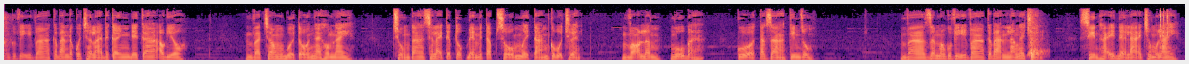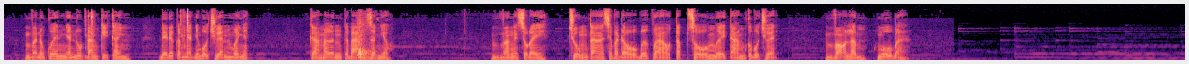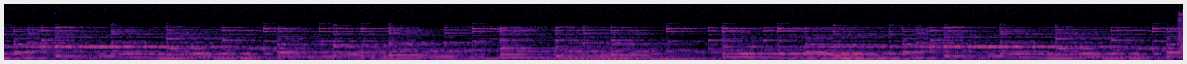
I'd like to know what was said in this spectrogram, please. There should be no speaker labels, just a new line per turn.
Mừng quý vị và các bạn đã quay trở lại với kênh DK Audio. Và trong buổi tối ngày hôm nay, chúng ta sẽ lại tiếp tục đến với tập số 18 của bộ truyện Võ Lâm Ngũ Bá của tác giả Kim Dung. Và rất mong quý vị và các bạn lắng nghe chuyện. Xin hãy để lại cho một like và đừng quên nhấn nút đăng ký kênh để được cập nhật những bộ truyện mới nhất. Cảm ơn các bạn rất nhiều. Và ngay sau đây, chúng ta sẽ bắt đầu bước vào tập số 18 của bộ truyện Võ Lâm Ngũ Bá.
